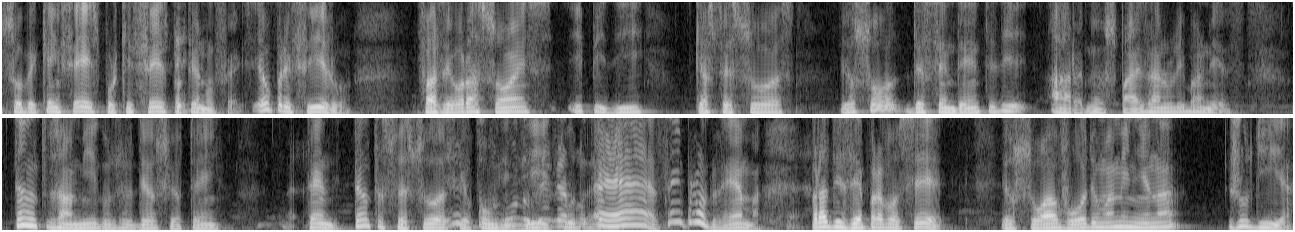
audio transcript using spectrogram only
sobre quem fez, por que fez, por que não fez. Eu prefiro fazer orações e pedir que as pessoas. Eu sou descendente de árabe, meus pais eram libaneses. Tantos amigos judeus que eu tenho, entende? Tantas pessoas que eu convivi, tudo. É, sem problema. É. Para dizer para você, eu sou avô de uma menina judia.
